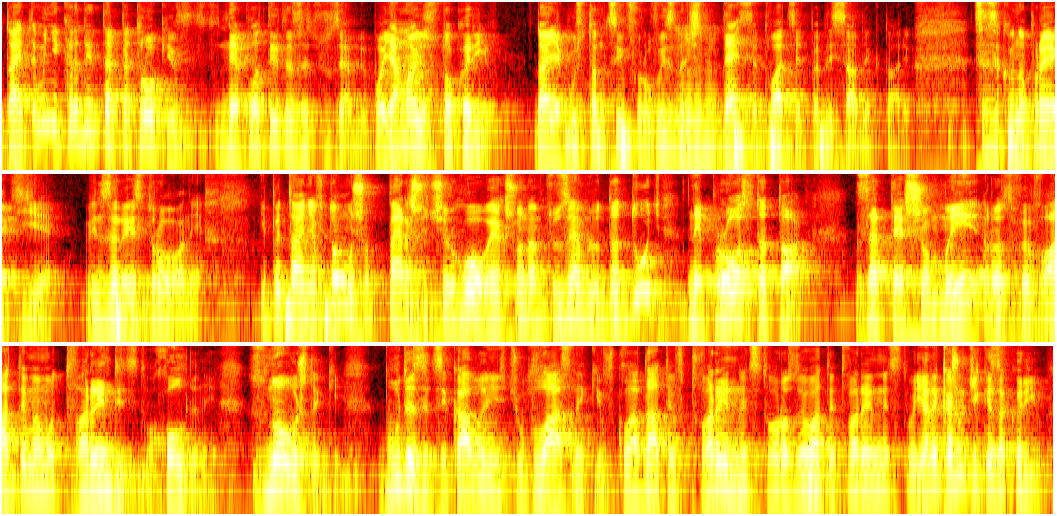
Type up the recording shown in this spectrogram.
дайте мені кредит на 5 років не платити за цю землю, бо я маю 100 корів. Да, якусь там цифру визначити 10, 20, 50 гектарів. Це законопроект є, він зареєстрований. І питання в тому, що першочергово, якщо нам цю землю дадуть, не просто так. За те, що ми розвиватимемо тваринництво, холдинги. Знову ж таки, буде зацікавленістю власників вкладати в тваринництво, розвивати тваринництво. Я не кажу тільки за корів.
